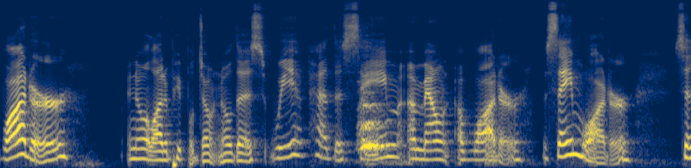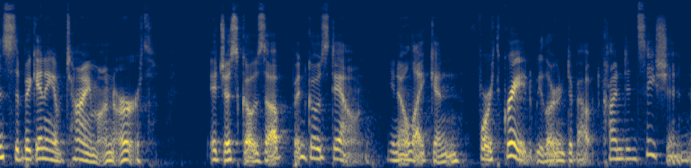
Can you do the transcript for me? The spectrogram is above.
water I know a lot of people don't know this. We have had the same amount of water, the same water, since the beginning of time on Earth. It just goes up and goes down. You know, like in fourth grade, we learned about condensation.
